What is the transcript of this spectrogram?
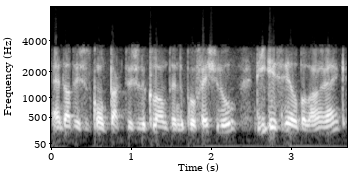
En dat is het contact tussen de klant en de professional. Die is heel belangrijk.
